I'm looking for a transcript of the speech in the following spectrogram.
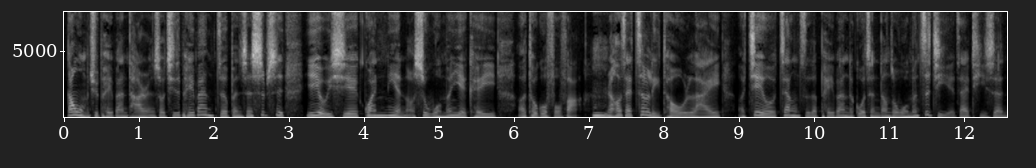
当我们去陪伴他人的时候，其实陪伴者本身是不是也有一些观念呢？是我们也可以呃透过佛法，嗯，然后在这里头来呃借由这样子的陪伴的过程当中，我们自己也在提升，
